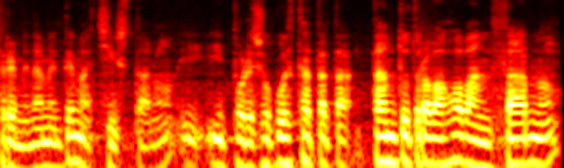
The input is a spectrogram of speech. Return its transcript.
tremendamente machista, ¿no? y, por eso cuesta tanto trabajo avanzar ¿no?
